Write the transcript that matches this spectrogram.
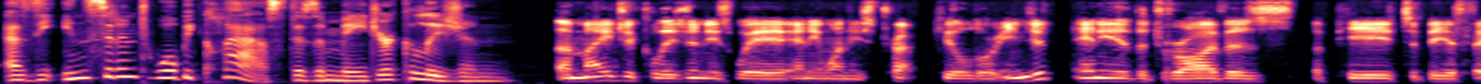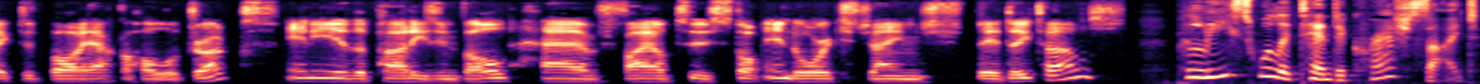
as the incident will be classed as a major collision. A major collision is where anyone is trapped, killed, or injured. Any of the drivers appear to be affected by alcohol or drugs. Any of the parties involved have failed to stop and or exchange their details. Police will attend a crash site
